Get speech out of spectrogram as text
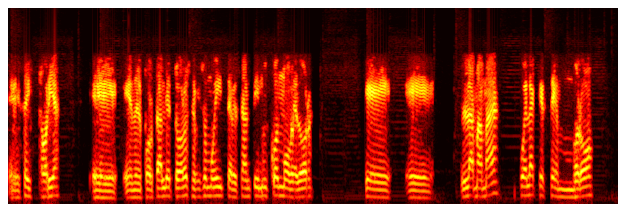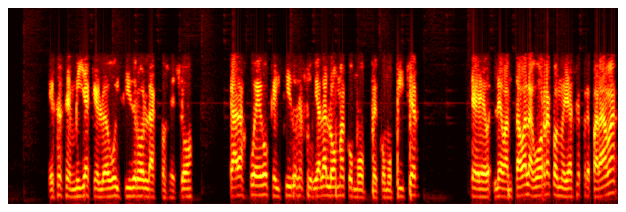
esa historia, eh, en el portal de toros, se me hizo muy interesante y muy conmovedor que eh, la mamá fue la que sembró esa semilla que luego Isidro la cosechó. Cada juego que Isidro se subía a la loma como, como pitcher, se levantaba la gorra cuando ya se preparaba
